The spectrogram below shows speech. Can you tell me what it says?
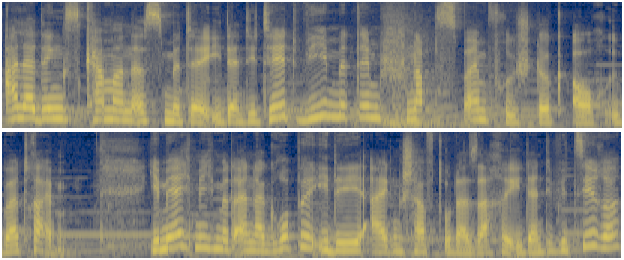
Allerdings kann man es mit der Identität wie mit dem Schnaps beim Frühstück auch übertreiben. Je mehr ich mich mit einer Gruppe, Idee, Eigenschaft oder Sache identifiziere,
